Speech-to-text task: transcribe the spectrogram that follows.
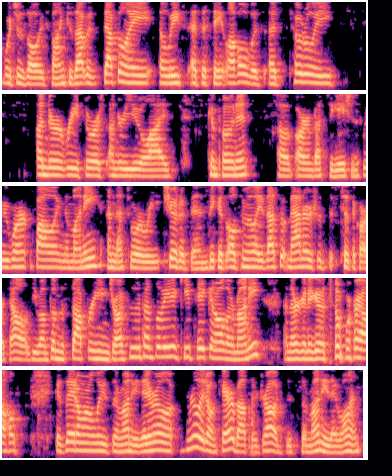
which was always fun because that was definitely, at least at the state level, was a totally under resourced, underutilized component of our investigations. We weren't following the money, and that's where we should have been because ultimately that's what matters the, to the cartels. You want them to stop bringing drugs into Pennsylvania, keep taking all their money, and they're going to go somewhere else because they don't want to lose their money. They really, really don't care about their drugs. It's their money they want.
